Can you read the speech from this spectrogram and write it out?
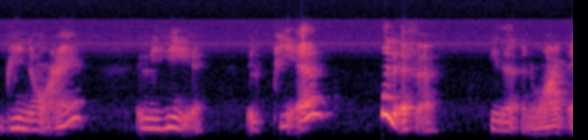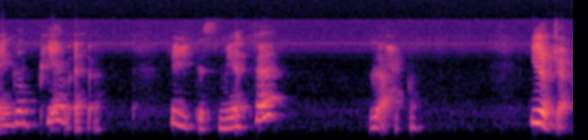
بنوعين اللي هي ال PM وال FM إذا أنواع ال angle PM FM تجي تسميتها لاحقا. يرجع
